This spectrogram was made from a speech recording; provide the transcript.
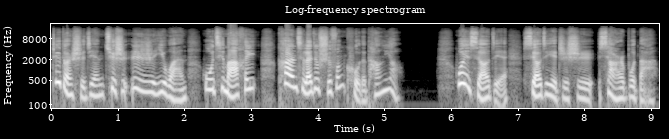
这段时间却是日日一碗乌漆麻黑、看起来就十分苦的汤药。问小姐，小姐也只是笑而不答。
